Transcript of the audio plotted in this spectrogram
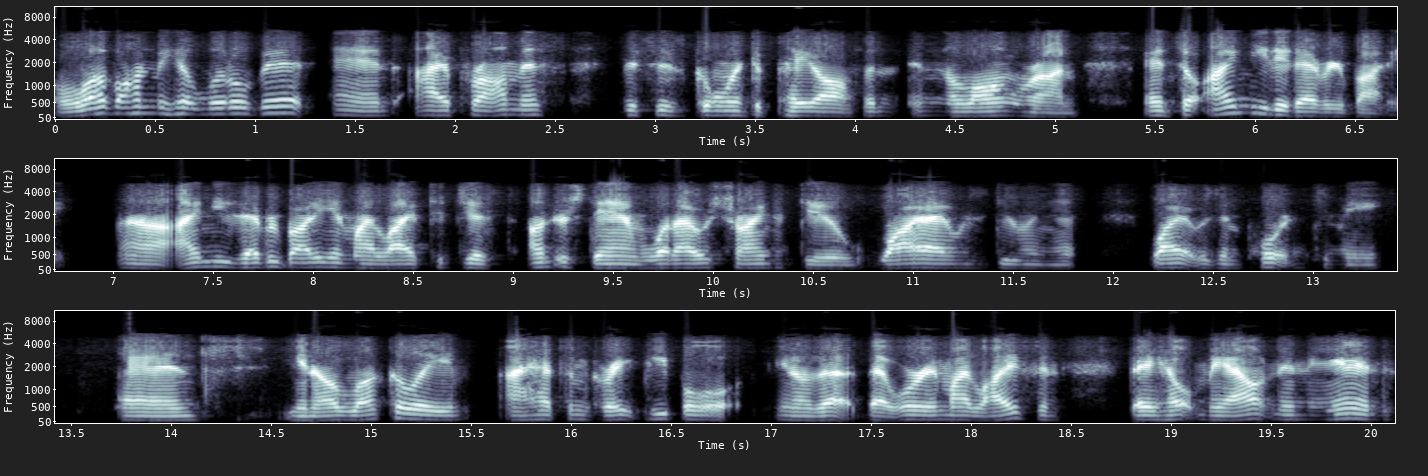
love on me a little bit, and I promise this is going to pay off in, in the long run. And so I needed everybody. Uh, I needed everybody in my life to just understand what I was trying to do, why I was doing it, why it was important to me. And you know, luckily, I had some great people, you know, that that were in my life, and they helped me out. And in the end,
